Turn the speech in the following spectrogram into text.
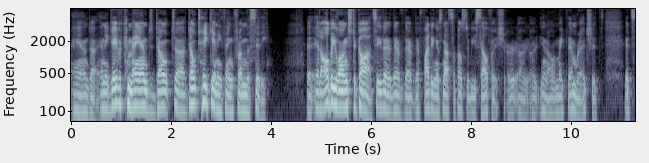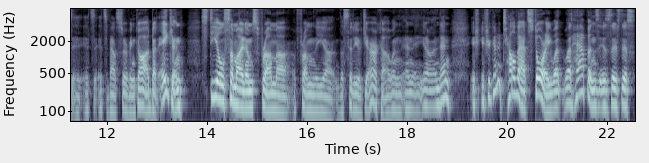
and uh, and He gave a command: don't uh, don't take anything from the city. It, all belongs to God. See, their their their their fighting is not supposed to be selfish or, or, or, you know make them rich. It's it's it's it's about serving God. But Achan steals some items from uh, from the uh, the city of Jericho, and and you know, and then if if you're going to tell that story, what what happens is there's this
